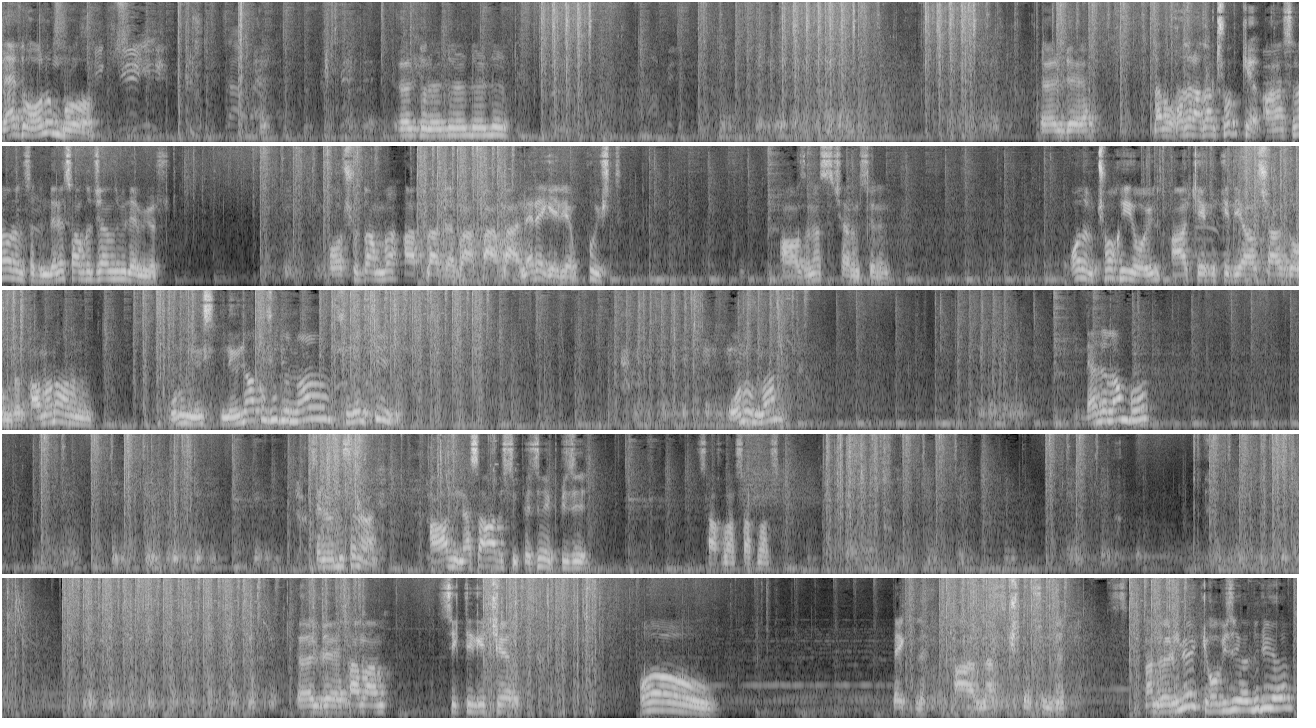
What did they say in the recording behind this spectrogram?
Nerede oğlum bu? Öldür öldür öldür öldür. Öldü. Lan o kadar adam çok ki anasını avradını satayım. Nereye saldıracağınızı bilemiyoruz. O şuradan mı atladı? Bak bak bak nereye geliyor? Bu işte. Ağzına sıçarım senin. Oğlum çok iyi oyun. AK-47'ye al şarj doldur. Aman aman. Oğlum ne, neyle ateş ediyorsun lan? Şerefsiz. Oğlum lan. Nerede lan bu? Sen öldürsene. Abi nasıl abisin? Pezevenk bizi... Saklan saklan. Öldü tamam. Siktir git çık. Oo. Bekle. Ağzına sıçtım şimdi. Lan ölmüyor ki o bizi öldürüyor.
